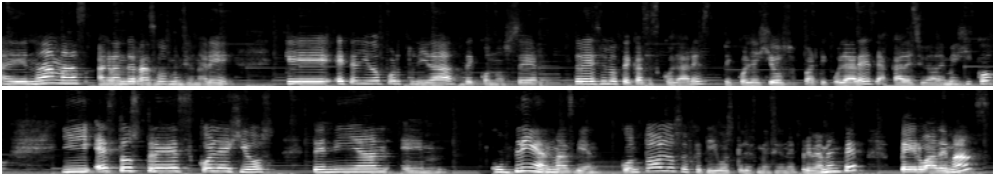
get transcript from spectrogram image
eh, nada más a grandes rasgos mencionaré que he tenido oportunidad de conocer tres bibliotecas escolares de colegios particulares de acá de Ciudad de México y estos tres colegios tenían, em, cumplían más bien con todos los objetivos que les mencioné previamente, pero además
